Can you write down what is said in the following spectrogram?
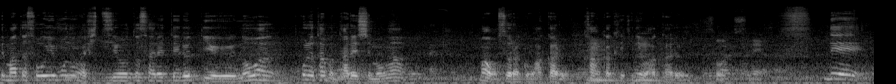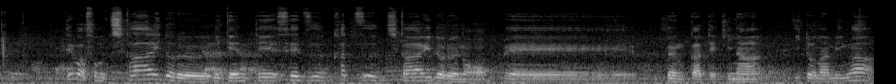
でまたそういうものが必要とされてるっていうのはこれは多分誰しもが、まあ、おそらく分かる感覚的に分かる。そうですねでではその地下アイドルに限定せずかつ地下アイドルの、えー、文化的な営みが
